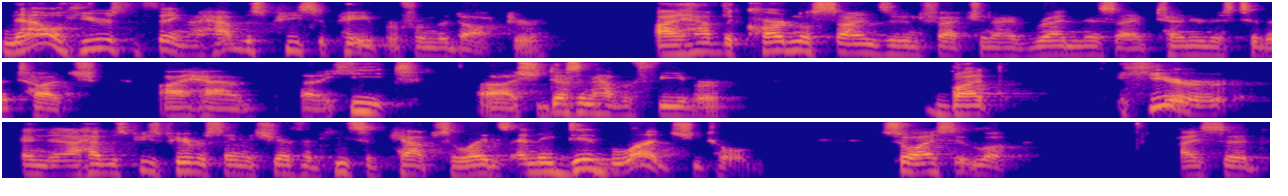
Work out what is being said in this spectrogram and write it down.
now here's the thing I have this piece of paper from the doctor. I have the cardinal signs of infection. I have redness, I have tenderness to the touch, I have uh, heat. Uh, she doesn't have a fever. But here, and I have this piece of paper saying that she has adhesive capsulitis, and they did blood, she told me. So I said, Look, I said,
